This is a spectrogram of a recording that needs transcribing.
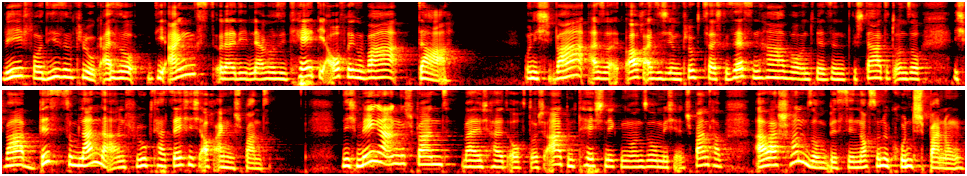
wie vor diesem Flug. Also die Angst oder die Nervosität, die Aufregung war da. Und ich war, also auch als ich im Flugzeug gesessen habe und wir sind gestartet und so, ich war bis zum Landeanflug tatsächlich auch angespannt. nicht mega angespannt, weil ich halt auch durch Atemtechniken und so mich entspannt habe, aber schon so ein bisschen noch so eine Grundspannung.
